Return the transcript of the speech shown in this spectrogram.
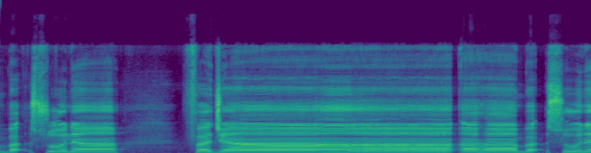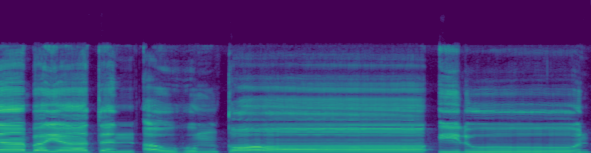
بأسنا فجاءها بأسنا بياتا أو هم قائلون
